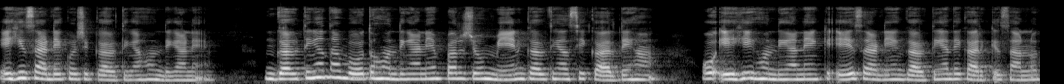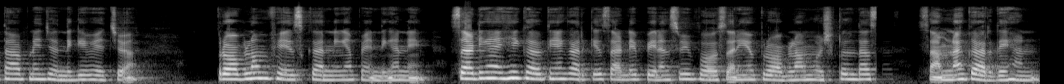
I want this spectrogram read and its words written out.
ਇਹੀ ਸਾਡੇ ਕੁਝ ਗਲਤੀਆਂ ਹੁੰਦੀਆਂ ਨੇ। ਗਲਤੀਆਂ ਤਾਂ ਬਹੁਤ ਹੁੰਦੀਆਂ ਨੇ, ਪਰ ਜੋ ਮੇਨ ਗਲਤੀਆਂ ਅਸੀਂ ਕਰਦੇ ਹਾਂ ਉਹ ਇਹੀ ਹੁੰਦੀਆਂ ਨੇ ਕਿ ਇਹ ਸਾਡੀਆਂ ਗਲਤੀਆਂ ਦੇ ਕਰਕੇ ਸਾਨੂੰ ਤਾਂ ਆਪਣੀ ਜ਼ਿੰਦਗੀ ਵਿੱਚ ਪ੍ਰੋਬਲਮ ਫੇਸ ਕਰਨੀਆਂ ਪੈਂਦੀਆਂ ਨੇ। ਸਾਡੀਆਂ ਇਹੀ ਗਲਤੀਆਂ ਕਰਕੇ ਸਾਡੇ ਪੇਰੈਂਟਸ ਵੀ ਬਹੁਤ ਸਾਰੀਆਂ ਪ੍ਰੋਬਲਮ ਮੁਸ਼ਕਲ ਦਾ ਸਾਹਮਣਾ ਕਰਦੇ ਹਨ।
